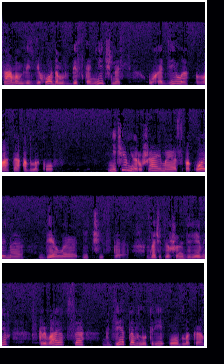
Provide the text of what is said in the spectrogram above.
самым вездеходом в бесконечность уходила вата облаков ничем не нарушаемая, спокойная, белая и чистая. Значит, вершины деревьев скрываются где-то внутри облака.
